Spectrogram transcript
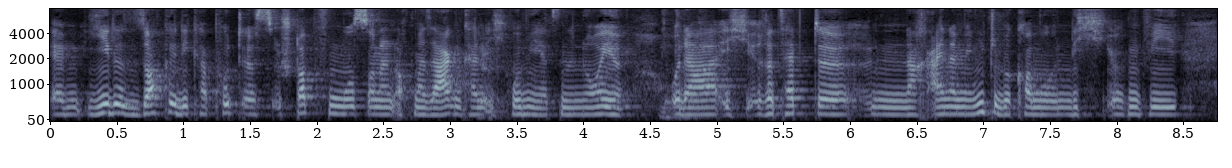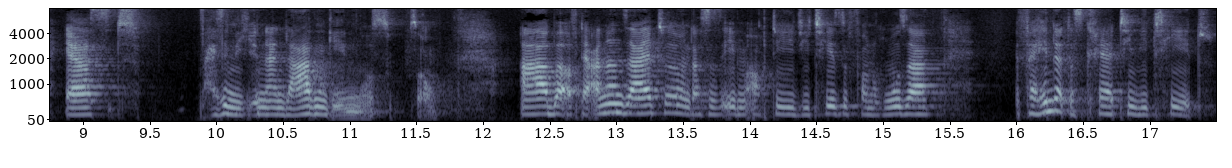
ähm, jede Socke, die kaputt ist, stopfen muss, sondern auch mal sagen kann, ich hole mir jetzt eine neue. Oder ich Rezepte nach einer Minute bekomme und nicht irgendwie erst, weiß ich nicht, in einen Laden gehen muss. So. Aber auf der anderen Seite, und das ist eben auch die, die These von Rosa, verhindert das Kreativität.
